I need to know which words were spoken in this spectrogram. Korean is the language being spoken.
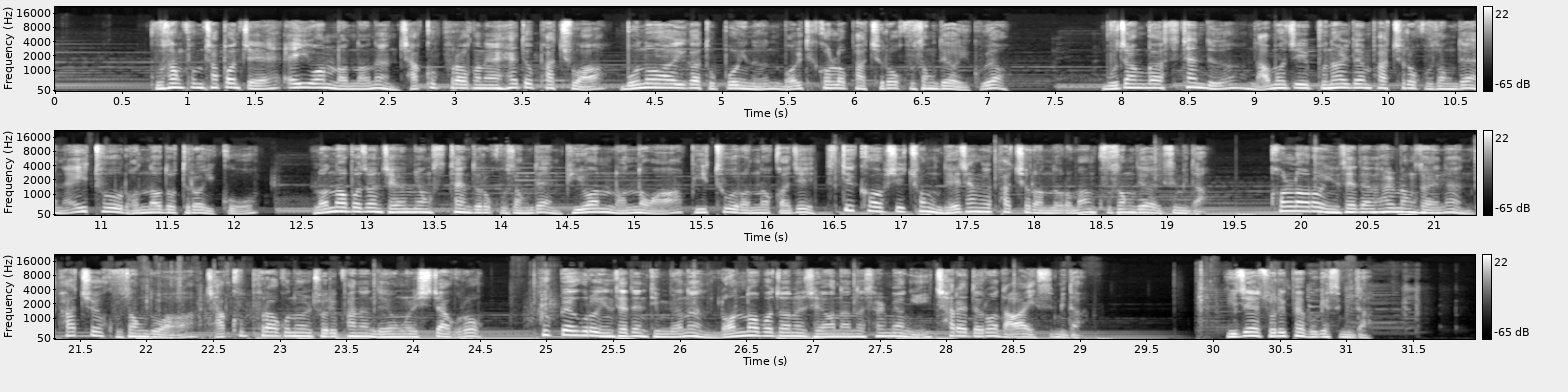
구성품 첫 번째 A1 런너는 자쿠 프라근의 헤드 파츠와 모노아이가 돋보이는 멀티컬러 파츠로 구성되어 있고요. 무장과 스탠드, 나머지 분할된 파츠로 구성된 A2 런너도 들어있고 런너 버전 재현용 스탠드로 구성된 B1 런너와 B2 런너까지 스티커 없이 총 4장의 파츠 런너로만 구성되어 있습니다. 컬러로 인쇄된 설명서에는 파츠 구성도와 자쿠 프라군을 조립하는 내용을 시작으로 흑백으로 인쇄된 뒷면은 런너 버전을 재현하는 설명이 차례대로 나와 있습니다. 이제 조립해 보겠습니다.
